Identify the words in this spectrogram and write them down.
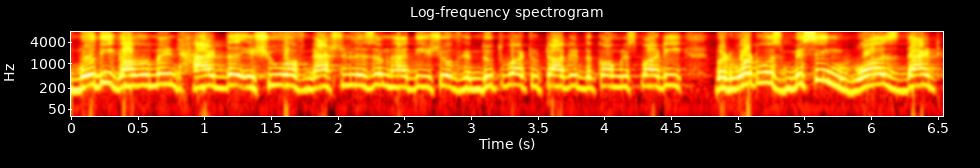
Modi government had the issue of nationalism, had the issue of Hindutva to target the Congress party. But what was missing was that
